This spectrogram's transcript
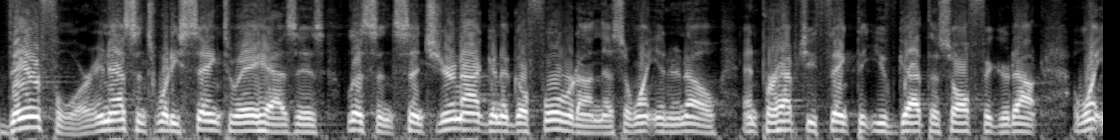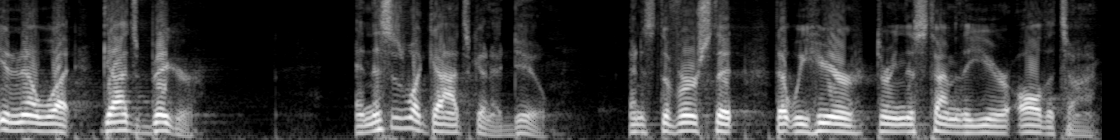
Therefore, in essence, what he's saying to Ahaz is listen, since you're not going to go forward on this, I want you to know, and perhaps you think that you've got this all figured out, I want you to know what? God's bigger. And this is what God's going to do. And it's the verse that, that we hear during this time of the year all the time.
